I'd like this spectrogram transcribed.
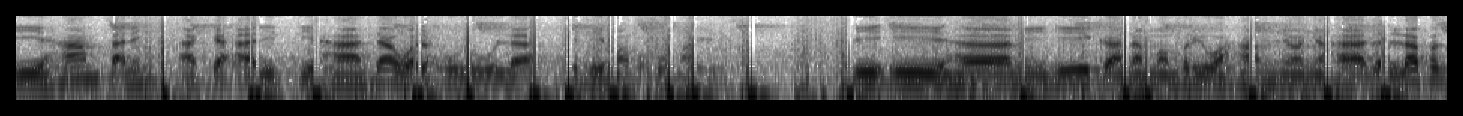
Iham tak ni? Akan alitihada wal hulula. Jadi mafhum mari liihamihi kerana memberi wahamnya nya hadzal lafaz.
